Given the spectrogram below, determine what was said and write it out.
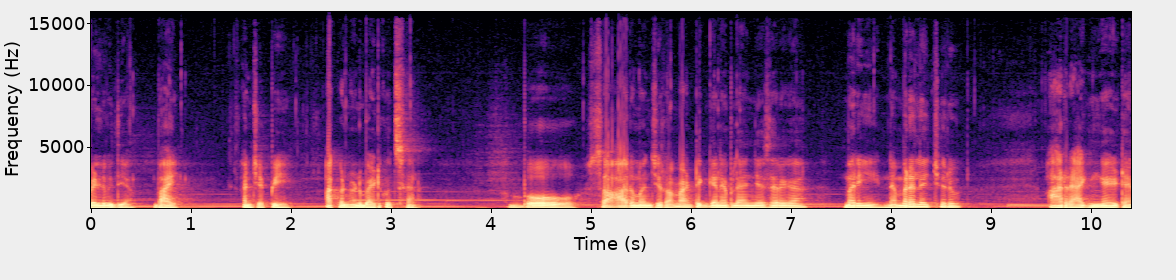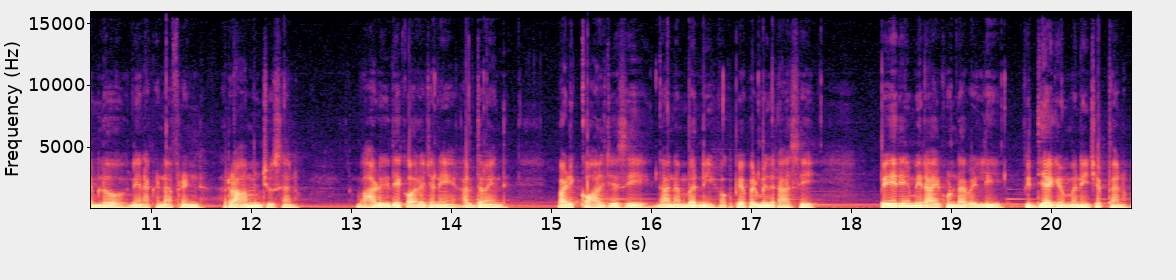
వెళ్ళు విద్య బాయ్ అని చెప్పి అక్కడి నుండి బయటకు వచ్చాను అబ్బో సారు మంచి రొమాంటిక్గానే ప్లాన్ చేశారుగా. మరి నెంబర్ ఎలా ఇచ్చారు? ఆ ర్యాగింగ్ అయ్యే టైంలో నేను అక్కడ నా ఫ్రెండ్ రామ్ని చూశాను. వాడు ఇదే కాలేజ్ అని అర్థమైంది. వాడికి కాల్ చేసి నా నెంబర్ని ఒక పేపర్ మీద రాసి పేరేమీ రాయకుండా వెళ్ళి విద్యాకి ఇవ్వమని చెప్పాను.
